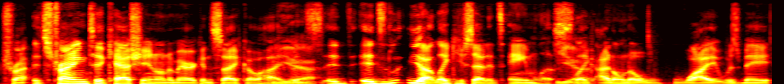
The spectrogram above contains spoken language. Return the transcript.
try. It's trying to cash in on American Psycho hype. Yeah. It's, it, it's yeah, like you said, it's aimless. Yeah. Like I don't know why it was made.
